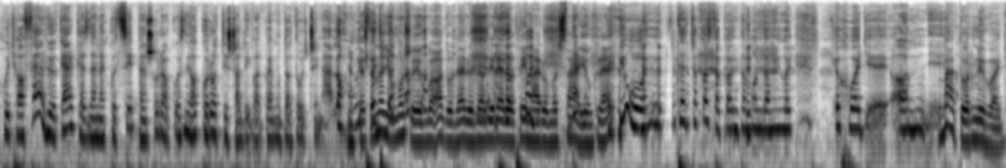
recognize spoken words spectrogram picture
hogyha a felhők elkezdenek, hogy szépen sorakozni, akkor ott is a divat bemutatót csinálom. Hát ezt hogy... nagyon mosolyogva adod elő, de azért erről a témáról most szálljunk de, le. Jó, de csak azt akartam mondani, hogy, hogy... A, Bátor nő vagy,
